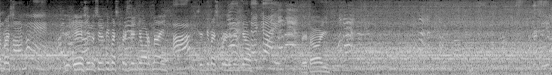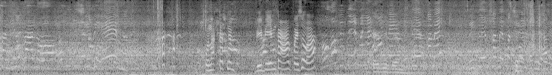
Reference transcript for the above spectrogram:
Sabay- ano eh. Eh, eh sino, sino ti vice president yung Ornay? Ah? Sino ti vice president yung? Dayay. Detoy. Kasi pag Ilocano, BBM. Kunakat nga. BBM ka ha, peso ha? Oo, BBM man yan. Okay. BBM. BBM kami. BBM kami. Pag Pati ako,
